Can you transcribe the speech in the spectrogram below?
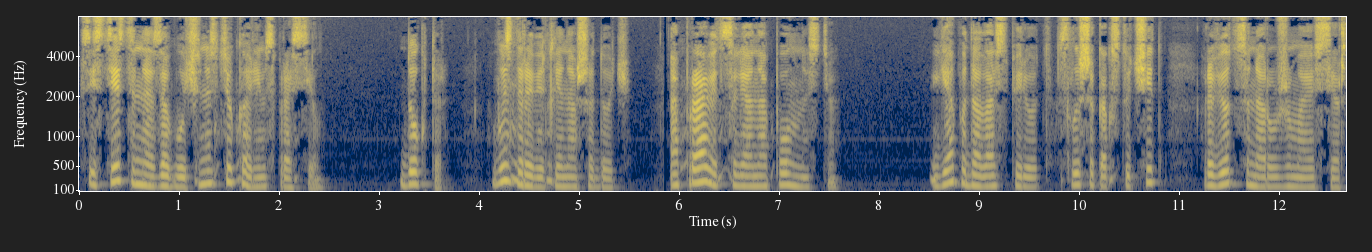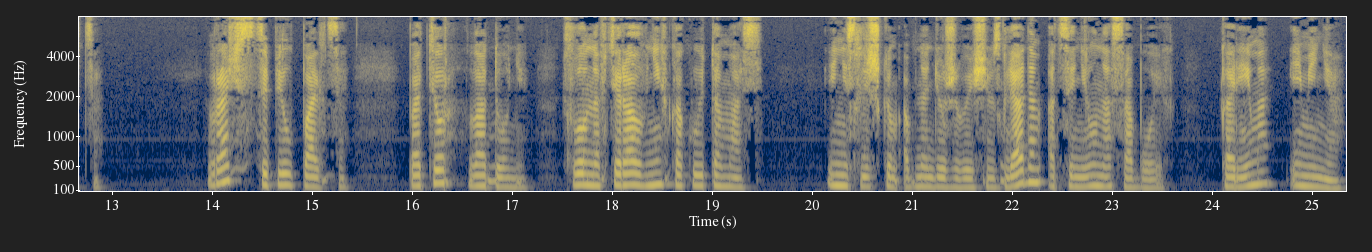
С естественной озабоченностью Карим спросил. «Доктор, выздоровеет ли наша дочь? Оправится ли она полностью?» Я подалась вперед, слыша, как стучит, рвется наружу мое сердце. Врач сцепил пальцы, потер ладони, словно втирал в них какую-то мазь, и не слишком обнадеживающим взглядом оценил нас обоих, Карима и меня.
